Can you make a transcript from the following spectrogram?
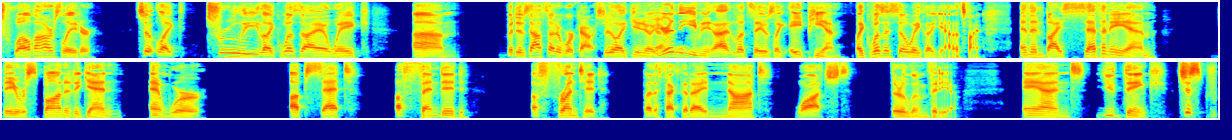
12 hours later. So like truly, like was I awake? Um, but it was outside of work hours. So you're like, you know, Yeah. you're in the evening. I, let's say it was like 8 p.m. Like, was I still awake? Like, yeah, that's fine. And then by 7 a.m., they responded again and were upset, offended, affronted by the fact that I had not watched their Loom video. And you'd think just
